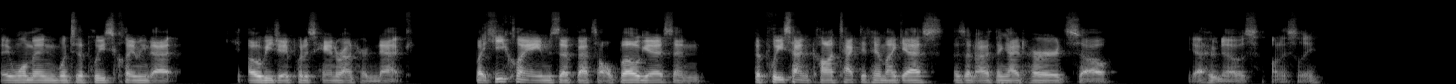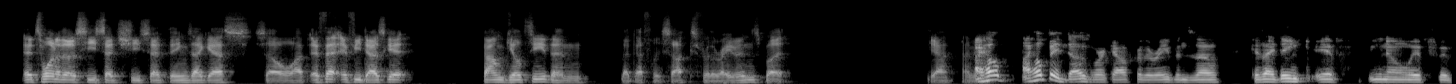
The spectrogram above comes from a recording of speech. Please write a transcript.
a woman went to the police claiming that obj put his hand around her neck. But he claims that that's all bogus and the police hadn't contacted him, I guess, is another thing I'd heard. So, yeah, who knows, honestly. It's one of those he said, she said things, I guess. So, if that if he does get found guilty, then that definitely sucks for the Ravens. But yeah, I, mean, I hope I hope it does work out for the Ravens though, because I think if you know if if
